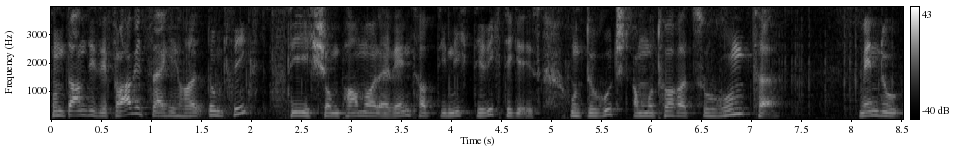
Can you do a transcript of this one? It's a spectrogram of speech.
und dann diese Fragezeichenhaltung kriegst, die ich schon ein paar Mal erwähnt habe, die nicht die richtige ist und du rutscht am Motorrad so runter, wenn du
